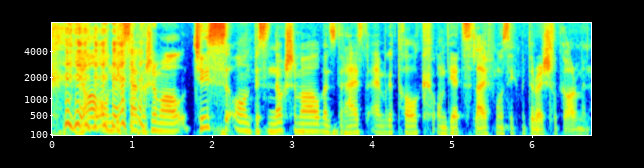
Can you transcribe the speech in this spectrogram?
ja, und ich sage schon mal Tschüss und bis zum nächsten Mal, wenn es wieder heißt Amber Talk und jetzt Live-Musik mit der Rachel Garman.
